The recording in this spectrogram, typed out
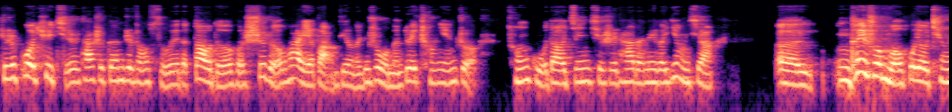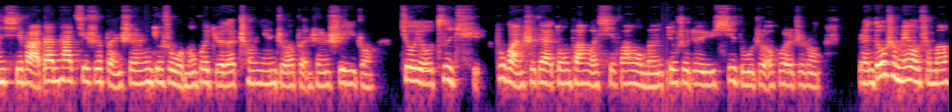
其实过去其实它是跟这种所谓的道德和师德化也绑定了，就是我们对成瘾者从古到今，其实他的那个印象，呃，你可以说模糊又清晰吧，但它其实本身就是我们会觉得成瘾者本身是一种。咎由自取，不管是在东方和西方，我们就是对于吸毒者或者这种人都是没有什么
